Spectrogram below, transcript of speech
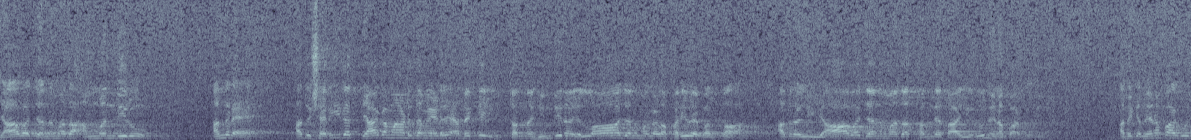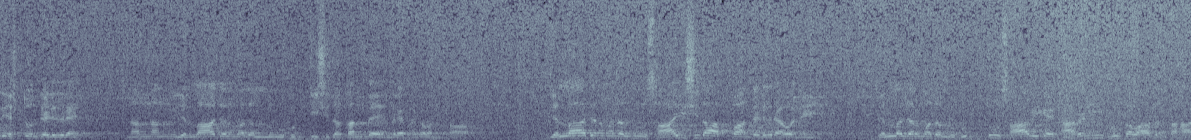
ಯಾವ ಜನ್ಮದ ಅಮ್ಮಂದಿರು? ಅಂದರೆ ಅದು ಶರೀರ ತ್ಯಾಗ ಮಾಡಿದ ಮೇಲೆ ಅದಕ್ಕೆ ತನ್ನ ಹಿಂದಿನ ಎಲ್ಲ ಜನ್ಮಗಳ ಪರಿವೆ ಬರ್ತಾ, ಅದರಲ್ಲಿ ಯಾವ ಜನ್ಮದ ತಂದೆ ತಾಯಿಯರೂ ನೆನಪಾಗುವುದಿಲ್ಲ. ಅದಕ್ಕೆ ನೆನಪಾಗುವುದು ಎಷ್ಟು ಅಂತ ಹೇಳಿದರೆ, ನನ್ನನ್ನು ಎಲ್ಲ ಜನ್ಮದಲ್ಲೂ ಹುಟ್ಟಿಸಿದ ತಂದೆ ಅಂದರೆ ಭಗವಂತ. ಎಲ್ಲ ಜನ್ಮದಲ್ಲೂ ಸಾಯಿಸಿದ ಅಪ್ಪ ಅಂತ ಹೇಳಿದರೆ ಅವನೇ. ಎಲ್ಲ ಜನ್ಮದಲ್ಲೂ ಹುಟ್ಟು ಸಾವಿಗೆ ಕಾರಣೀಭೂತವಾದಂತಹ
